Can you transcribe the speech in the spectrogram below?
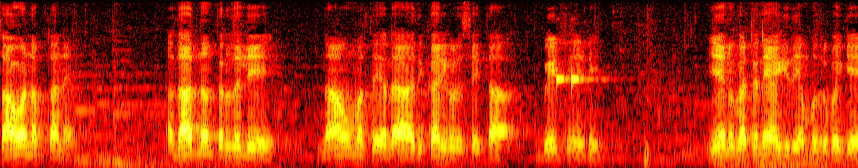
ಸಾವನ್ನಪ್ತಾನೆ. ಅದಾದ ನಂತರದಲ್ಲಿ ನಾವು ಮತ್ತು ಎಲ್ಲ ಅಧಿಕಾರಿಗಳು ಸಹಿತ ಭೇಟಿ ನೀಡಿ ಏನು ಘಟನೆಯಾಗಿದೆ ಎಂಬುದ್ರ ಬಗ್ಗೆ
